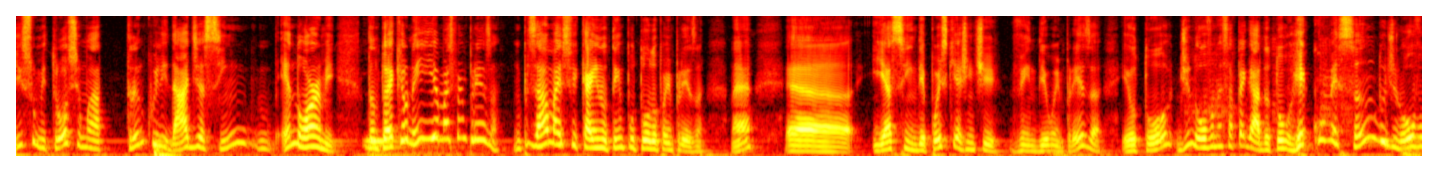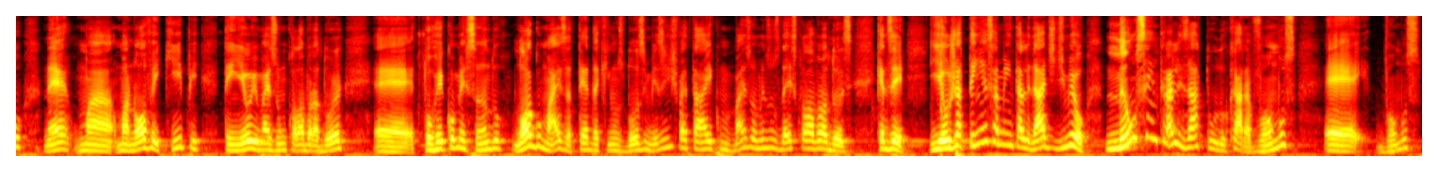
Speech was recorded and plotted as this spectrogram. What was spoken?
isso me trouxe uma tranquilidade assim enorme. Tanto é que eu nem ia mais para a empresa. Não precisava mais ficar indo o tempo todo para a empresa, né? É, e assim, depois que a gente vendeu a empresa, eu tô de novo nessa pegada. Eu tô recomeçando de novo, né? Uma, uma nova equipe. Tem eu e mais um colaborador. É, tô recomeçando. Logo mais, até daqui uns 12 meses, a gente vai estar tá aí com mais ou menos uns 10 colaboradores. Quer dizer, e eu já tenho essa mentalidade de, meu, não centralizar tudo. Cara, vamos, é, vamos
